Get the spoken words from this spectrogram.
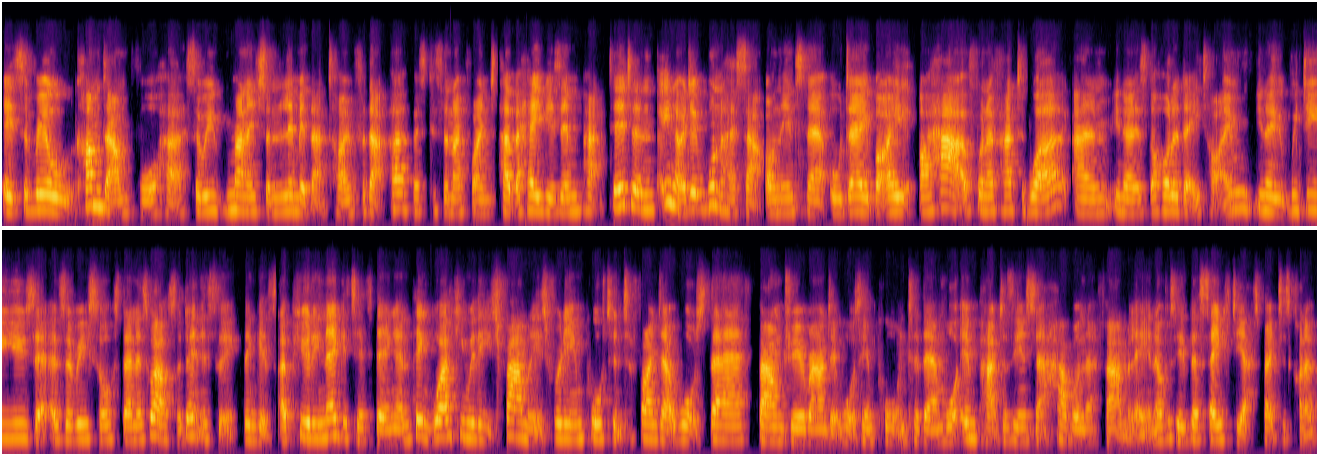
it's a real come down for her. So we managed to limit that time for that purpose because then I find her behaviour is impacted. And, you know, I don't want her sat on the internet all day, but I, I have when I've had to work and, you know, it's the holiday time, you know, we do use it as a resource then as well. So I don't think it's a purely negative thing. And I think working with each family, it's really important to find out what's their boundary around it, what's important to them, what impact does the internet have on their family. And obviously the safety aspect is kind of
